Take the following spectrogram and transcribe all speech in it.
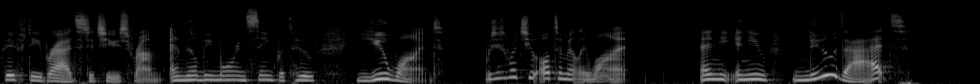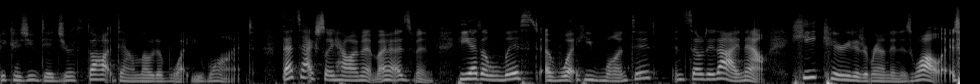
50 Brads to choose from, and they'll be more in sync with who you want, which is what you ultimately want. And, and you knew that because you did your thought download of what you want. That's actually how I met my husband. He had a list of what he wanted, and so did I. Now, he carried it around in his wallet,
